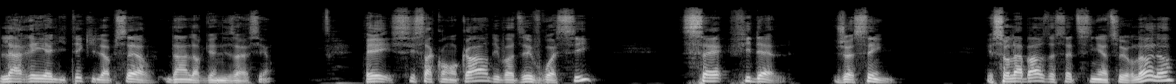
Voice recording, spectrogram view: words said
la réalité qu'il observe dans l'organisation. Et si ça concorde, il va dire, voici, c'est fidèle. Je signe. Et sur la base de cette signature-là, là,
